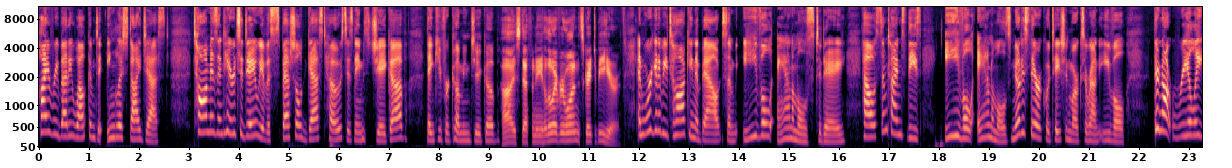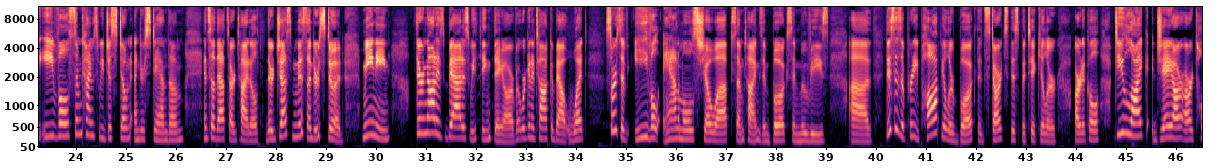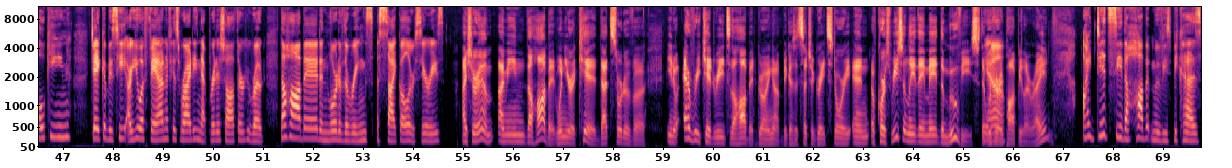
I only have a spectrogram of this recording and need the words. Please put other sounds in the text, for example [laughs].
Hi, everybody. Welcome to English Digest. Tom isn't here today. We have a special guest host. His name's Jacob. Thank you for coming, Jacob. Hi, Stephanie. Hello, everyone. It's great to be here. And we're going to be talking about some evil animals today. How sometimes these evil animals, notice there are quotation marks around evil they're not really evil. Sometimes we just don't understand them. And so that's our title. They're just misunderstood, meaning they're not as bad as we think they are. But we're going to talk about what sorts of evil animals show up sometimes in books and movies. Uh, this is a pretty popular book that starts this particular article. Do you like J.R.R. Tolkien? Jacob, is he? Are you a fan of his writing? That British author who wrote The Hobbit and Lord of the Rings, a cycle or series. I sure am. I mean, The Hobbit. When you're a kid, that's sort of a you know, every kid reads The Hobbit growing up because it's such a great story. And of course, recently they made the movies that yeah. were very popular, right? I did see the Hobbit movies because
